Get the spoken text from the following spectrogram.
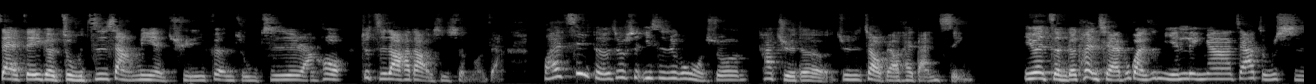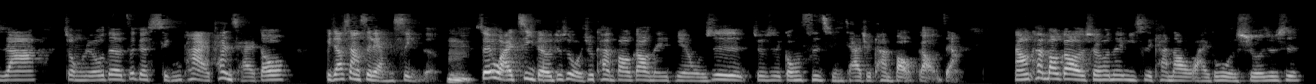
在这一个组织上面取一份组织，然后就知道它到底是什么。这样，我还记得，就是医师就跟我说，他觉得就是叫我不要太担心，因为整个看起来，不管是年龄啊、家族史啊、肿瘤的这个形态，看起来都比较像是良性的。嗯，所以我还记得，就是我去看报告那一天，我是就是公司请假去看报告这样，然后看报告的时候，那个医师看到我还跟我说，就是。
